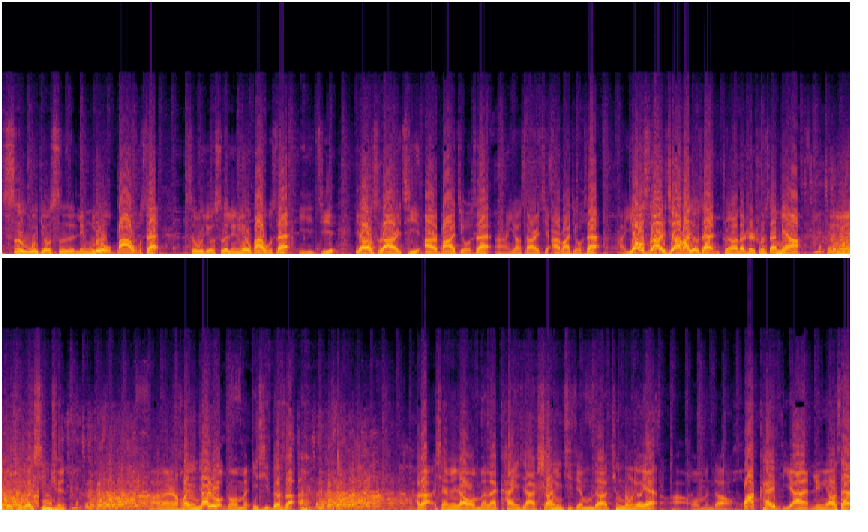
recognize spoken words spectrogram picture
四五九四零六八五三四五九四零六八五三以及幺四二七二八九三啊幺四二七二八九三啊幺四二七二八九三。重要的事说三遍啊，因为这是个新群啊。当然欢迎加入，跟我们一起嘚瑟。好的，下面让我们来看一下上一期节目的听众留言啊。我们的花开彼岸零幺三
